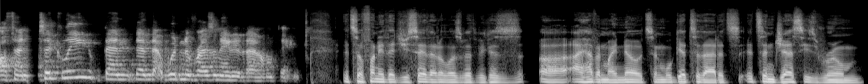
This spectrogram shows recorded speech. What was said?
authentically, then then that wouldn't have resonated. I don't think. It's so funny that you say that, Elizabeth, because uh, I have in my notes, and we'll get to that. It's it's in Jessie's room,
